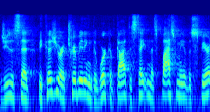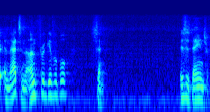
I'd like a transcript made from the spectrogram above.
Jesus said, because you're attributing the work of God to Satan, that's blasphemy of the Spirit, and that's an unforgivable sin. This is dangerous.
